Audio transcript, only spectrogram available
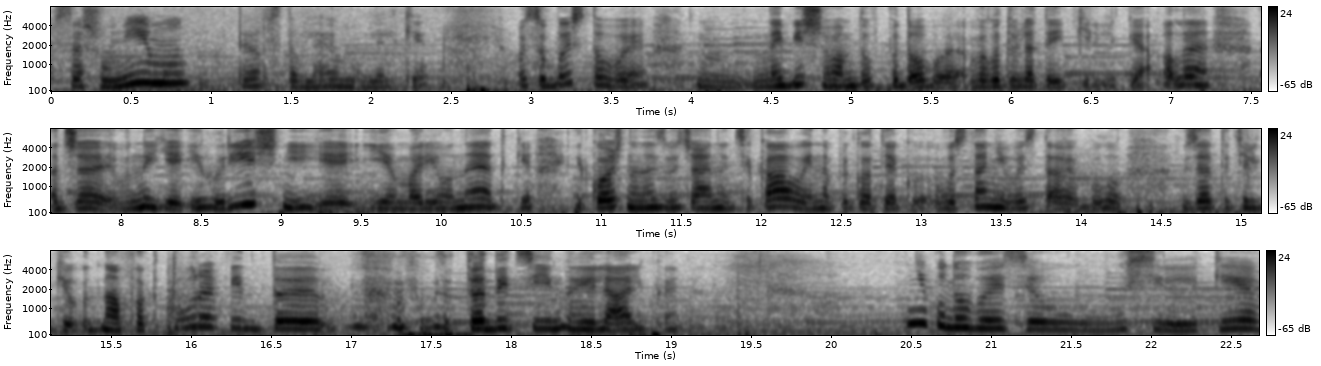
все, що вміємо, те вставляємо в ляльки. Особисто ви найбільше вам до вподоби виготовляти які ляльки, але адже вони є і горішні, є і маріонетки, і кожна надзвичайно цікава. І, наприклад, як в останній виставі було взяти тільки одна фактура від е, традиційної ляльки. Мені подобається усі ляльки,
